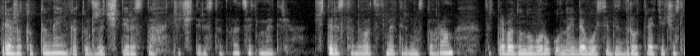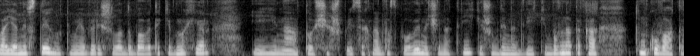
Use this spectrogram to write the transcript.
пряжа тут тоненька, тут вже 400 чи 420 метрів. 420 метрів на 100 грам. Це ж треба до Нового року, вона йде в осі десь 2-3 числа. Я не встигну, тому я вирішила додати кідмахер і на товщих шпицях на 2,5 чи на трійки, щоб не на двійки, бо вона така тонкувата.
